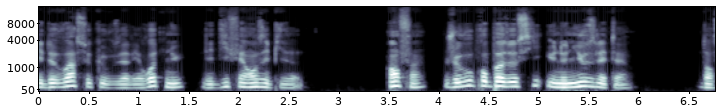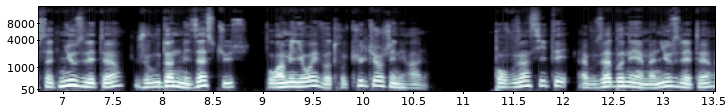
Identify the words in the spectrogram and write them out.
et de voir ce que vous avez retenu des différents épisodes. Enfin, je vous propose aussi une newsletter. Dans cette newsletter, je vous donne mes astuces pour améliorer votre culture générale. Pour vous inciter à vous abonner à ma newsletter,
